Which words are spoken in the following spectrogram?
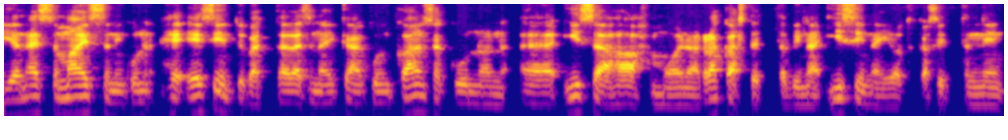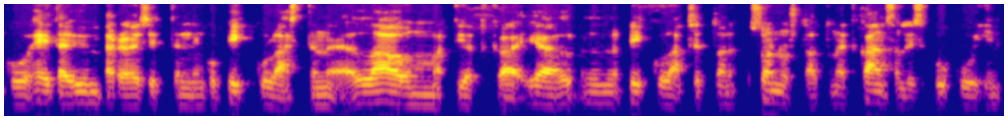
ja näissä maissa niin kun he esiintyvät tällaisena ikään kuin kansakunnan isähahmoina, rakastettavina isinä, jotka sitten niin kuin heitä ympäröi sitten niin kuin pikkulasten laumat, jotka, ja pikkulapset on sonnustautuneet kansallispukuihin.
